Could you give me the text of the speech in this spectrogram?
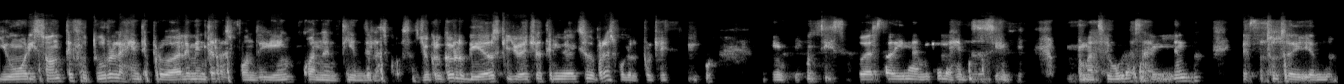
y un horizonte futuro, la gente probablemente responde bien cuando entiende las cosas. Yo creo que los videos que yo he hecho han tenido éxito por eso, porque, porque consiste toda esta dinámica la gente se siente mucho más segura sabiendo qué está sucediendo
